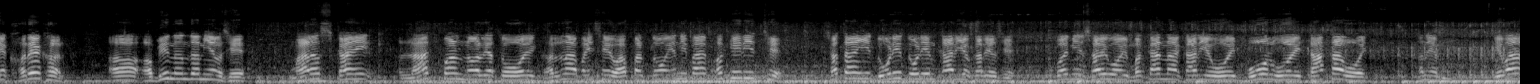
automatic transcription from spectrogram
એ ખરેખર અભિનંદનીય છે. માણસ કાંઈ લાંચ પણ ન લેતો હોય, ઘરના પૈસે વાપરતો હોય, એની પાસે ફકીરી જ છે. છતાં એ દોડી દોડીને કાર્ય કરે છે. કોઈની સહી હોય, મકાનના કાર્ય હોય, બોર હોય, ટાંકા હોય અને એવા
